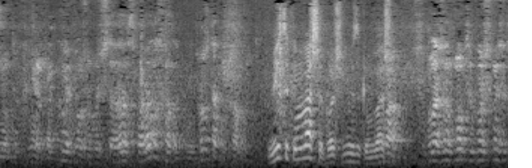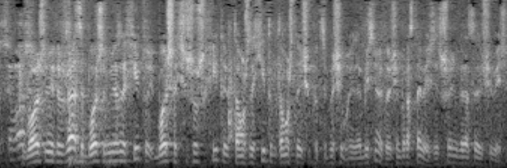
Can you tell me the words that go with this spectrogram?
Ну так нет, какой должен быть сначала халат, не просто так халат. Мизыком ваши, больше мизыком ваши. Соблазн внутрь больше ваш. Больше миза хиту, больше хишуш хиту, потому что хиту, потому что еще почему? Я объясню, это очень простая вещь. Это что не говорят следующую вещь.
